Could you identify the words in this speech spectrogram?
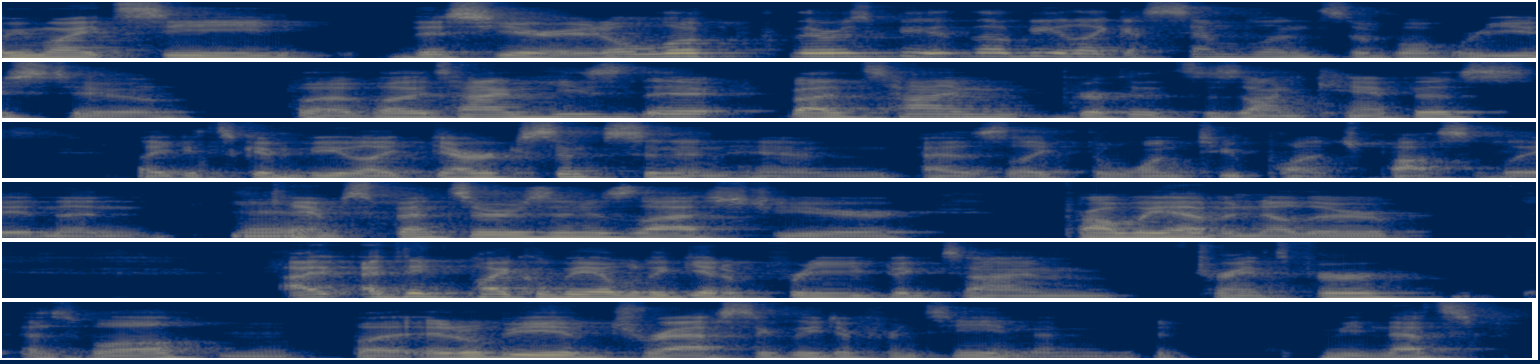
we might see this year. It'll look there's be there'll be like a semblance of what we're used to, but by the time he's there, by the time Griffiths is on campus, like it's going to be like Derek Simpson and him as like the one-two punch possibly, and then Yeah. Cam Spencer's in his last year. Probably have another. I, I think Pike will be able to get a pretty big time transfer as well, Mm. but it'll be a drastically different team. And I mean, that's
